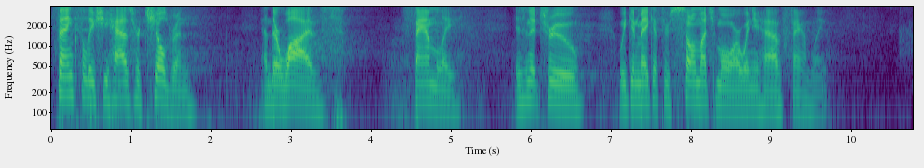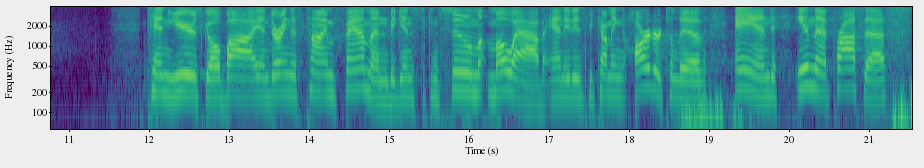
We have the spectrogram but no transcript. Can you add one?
Thankfully, she has her children and their wives, family. Isn't it true? We can make it through so much more when you have family. Ten years go by, and during this time, famine begins to consume Moab, and it is becoming harder to live. And in that process,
